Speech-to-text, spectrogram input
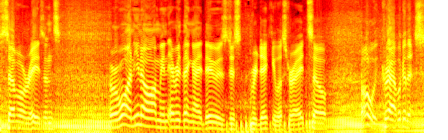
Several reasons. For one, you know, I mean, everything I do is just ridiculous, right? So, holy crap! Look at this.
